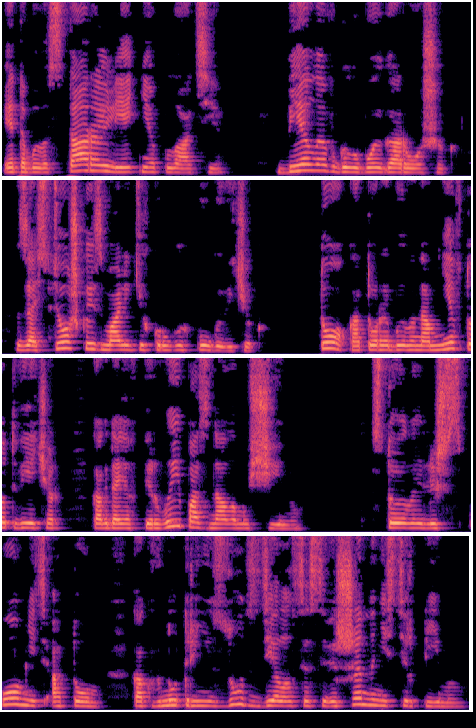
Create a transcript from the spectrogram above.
Это было старое летнее платье, белое в голубой горошек, застежка из маленьких круглых пуговичек. То, которое было на мне в тот вечер, когда я впервые познала мужчину. Стоило лишь вспомнить о том, как внутренний зуд сделался совершенно нестерпимым.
